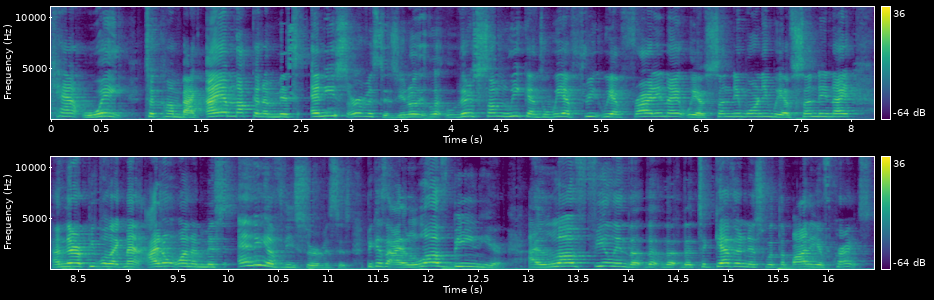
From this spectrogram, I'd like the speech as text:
can't wait to come back. I am not going to miss any services. You know, there's some weekends we have three we have Friday night, we have Sunday morning, we have Sunday night, and there are people like, "Man, I don't want to miss any of these services because I love being here. I love feeling the the, the, the togetherness with the body of Christ."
